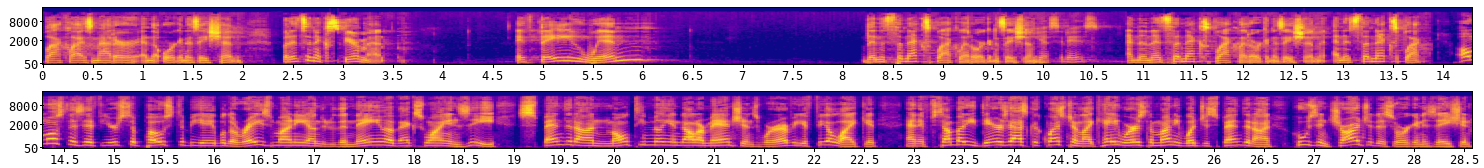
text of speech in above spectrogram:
Black Lives Matter and the organization, but it's an experiment. If they win, then it's the next Black led organization. Yes, it is. And then it's the next Black led organization, and it's the next Black Almost as if you're supposed to be able to raise money under the name of X, Y, and Z, spend it on multi million dollar mansions wherever you feel like it. And if somebody dares ask a question like, hey, where's the money? What'd you spend it on? Who's in charge of this organization?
